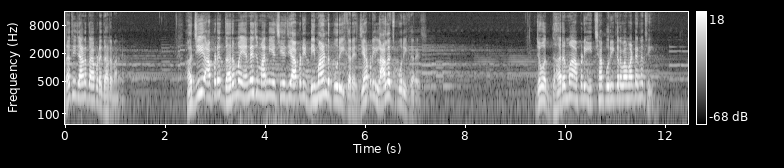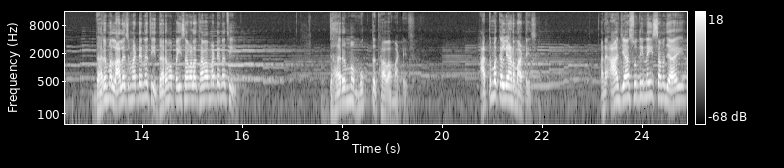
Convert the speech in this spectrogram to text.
નથી જાણતા આપણે ધર્મને? હજી આપણે ધર્મ એને જ માનીએ છીએ જે આપણી ડિમાન્ડ પૂરી કરે, જે આપણી લાલચ પૂરી કરે છે. જો ધર્મ આપણી ઈચ્છા પૂરી કરવા માટે નથી. ધર્મ લાલચ માટે નથી, ધર્મ પૈસાવાળા થવા માટે નથી. ધર્મ મુક્ત થવા માટે છે. આત્મકલ્યાણ માટે છે. અને આ જ્યાં સુધી નહીં સમજાય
